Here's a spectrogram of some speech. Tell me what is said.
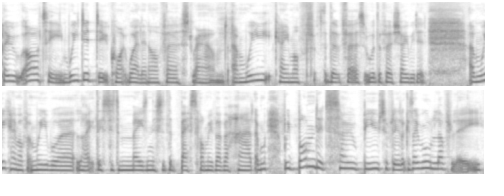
So our team, we did do quite well in our our first round, and we came off the first with the first show we did, and we came off and we were like, "This is amazing! This is the best fun we've ever had," and we, bonded so beautifully because they were all lovely,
